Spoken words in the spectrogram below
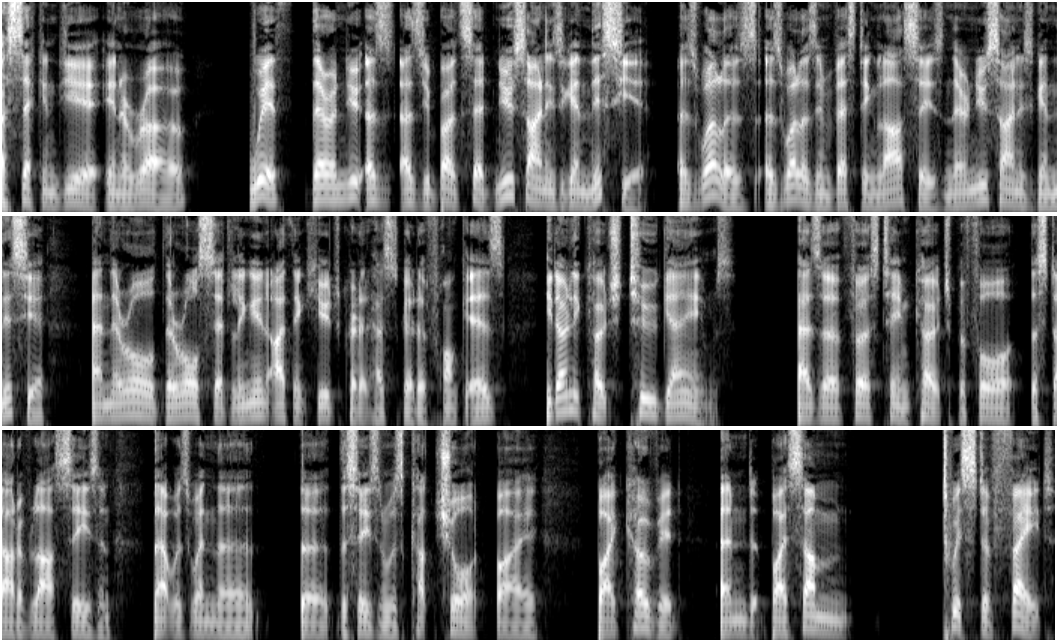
a second year in a row with there are new as as you both said new signings again this year as well as as well as investing last season. There are new signings again this year, and they're all they're all settling in. I think huge credit has to go to Franck Haise. He'd only coached two games as a first team coach before the start of last season. That was when the the the season was cut short by by COVID, and by some twist of fate,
